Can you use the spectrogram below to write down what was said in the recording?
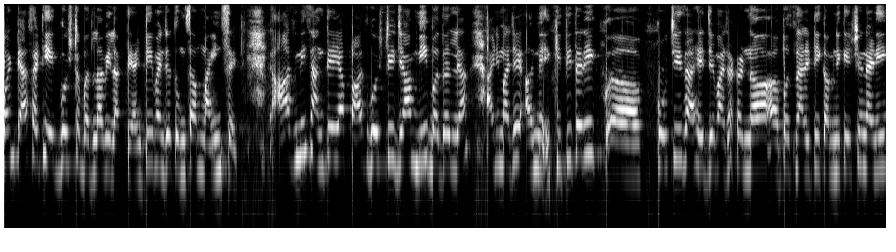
पण त्यासाठी एक गोष्ट बदलावी लागते आणि ती म्हणजे तुमचा माइंडसेट आज मी सांगते या पाच गोष्टी ज्या मी बदलल्या आणि माझे कितीतरी कोचीज आहेत जे माझ्याकडनं पर्सनॅलिटी कम्युनिकेशन आणि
